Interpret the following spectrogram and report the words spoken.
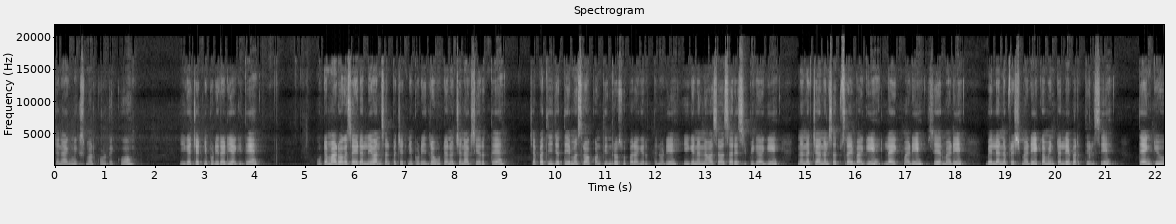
ಚೆನ್ನಾಗಿ ಮಿಕ್ಸ್ ಮಾಡಿಕೊಳ್ಬೇಕು. ಈಗ ಚಟ್ನಿ ಪುಡಿ ರೆಡಿಯಾಗಿದೆ. ಊಟ ಮಾಡುವಾಗ ಸೈಡಲ್ಲಿ ಒಂದು ಸ್ವಲ್ಪ ಚಟ್ನಿ ಪುಡಿ ಇದ್ದರೆ ಊಟನೂ ಚೆನ್ನಾಗಿ ಸೇರುತ್ತೆ. ಚಪಾತಿ ಜೊತೆ ಮೊಸರು ಹಾಕ್ಕೊಂಡು ತಿಂದರೂ ಸೂಪರಾಗಿರುತ್ತೆ ನೋಡಿ. ಹೀಗೆ ನನ್ನ ಹೊಸ ಹೊಸ ರೆಸಿಪಿಗಾಗಿ ನನ್ನ ಚಾನಲ್ ಸಬ್ಸ್ಕ್ರೈಬ್ ಆಗಿ ಲೈಕ್ ಮಾಡಿ, ಶೇರ್ ಮಾಡಿ, ಬೆಲ್ಲನ್ನು ಪ್ರೆಶ್ ಮಾಡಿ ಕಮೆಂಟಲ್ಲಿ ಬರ್ತಿಳಿಸಿ ಥ್ಯಾಂಕ್ ಯು.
